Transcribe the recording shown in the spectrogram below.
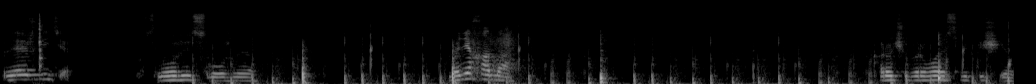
Подождите. Сложность сложная. Мне хана. Короче, вырываю себе пещеру.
